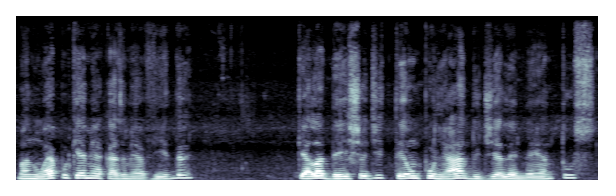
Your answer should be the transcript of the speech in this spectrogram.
mas não é porque é Minha Casa Minha Vida que ela deixa de ter um punhado de elementos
